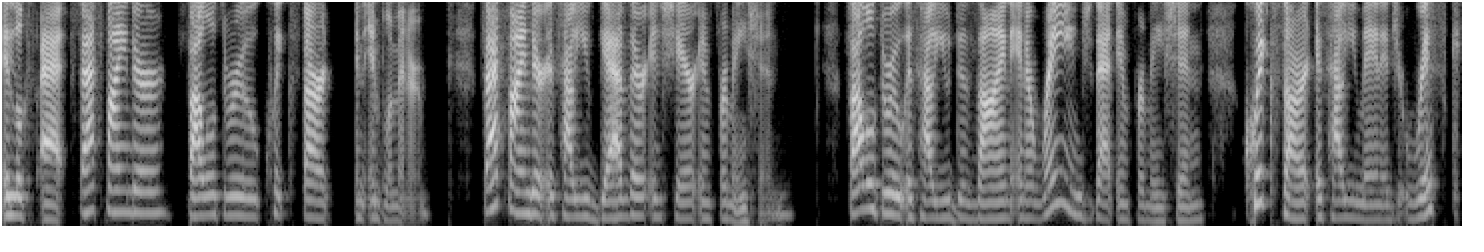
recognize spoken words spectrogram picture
It looks at fact finder, follow through, quick start, and implementer. Fact finder is how you gather and share information. Follow through is how you design and arrange that information. Quick start is how you manage risk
